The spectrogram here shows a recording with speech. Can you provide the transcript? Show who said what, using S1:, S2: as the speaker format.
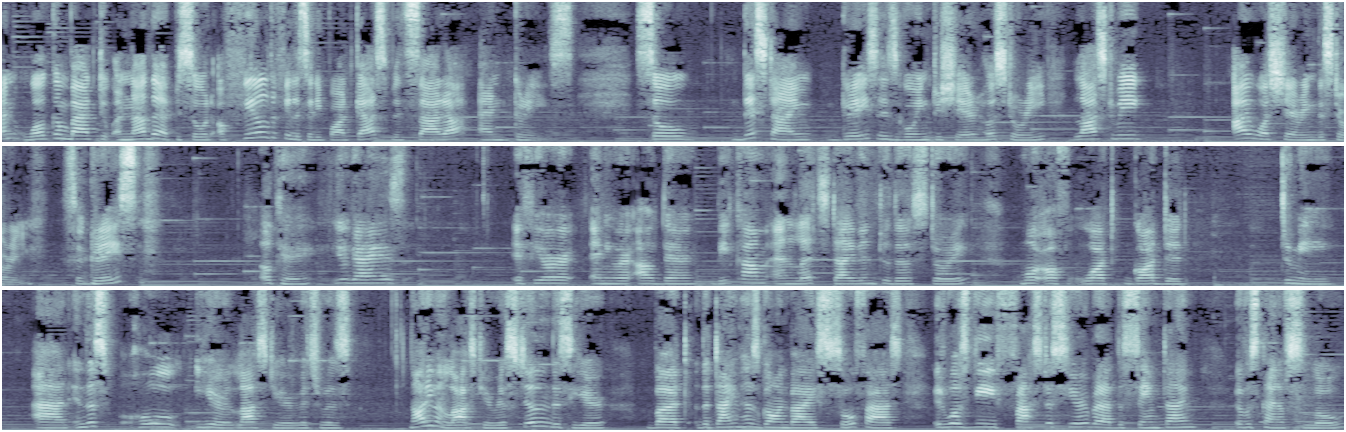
S1: everyone, welcome back to another episode of Feel the Felicity podcast with Sarah and Grace. So, this time, Grace is going to share her story. Last week, I was sharing the story. So, Grace?
S2: Okay, you guys, if you're anywhere out there, be calm and let's dive into the story. More of what God did to me and in this whole year last year which was not even last year we're still in this year but the time has gone by so fast. It was the fastest year but at the same time it was kind of slow.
